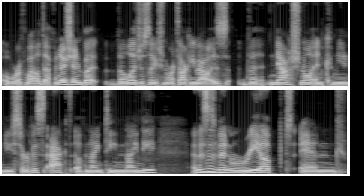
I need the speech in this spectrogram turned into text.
a worthwhile definition. But the legislation we're talking about is the National and Community Service Act of 1990. And this has been re upped and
